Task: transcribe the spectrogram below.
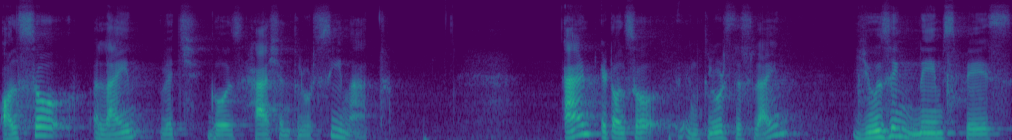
also a line which goes hash include CMath and it also includes this line using namespace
